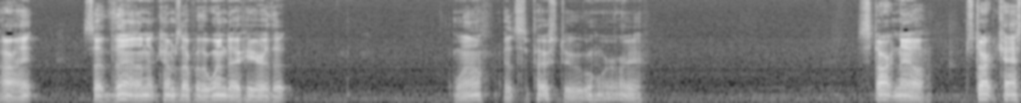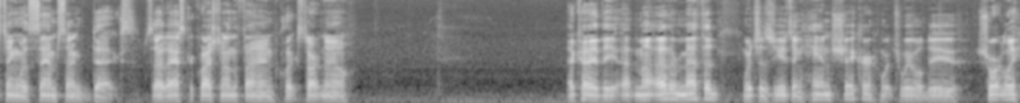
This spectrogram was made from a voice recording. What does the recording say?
All right. So then it comes up with a window here that, well, it's supposed to, where are you? Start now. Start casting with Samsung Dex. So to ask a question on the phone, click start now. Okay, the uh, my other method, which is using Handshaker, which we will do shortly.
